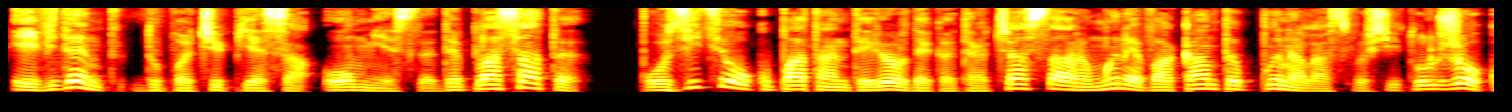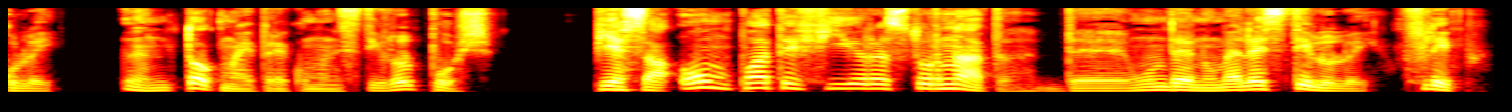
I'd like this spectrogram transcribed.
Evident, după ce piesa om este deplasată, poziția ocupată anterior de către aceasta rămâne vacantă până la sfârșitul jocului, în tocmai precum în stilul push. Piesa om poate fi răsturnată, de unde numele stilului, flip,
